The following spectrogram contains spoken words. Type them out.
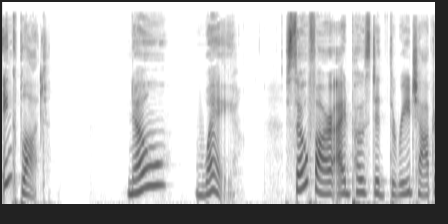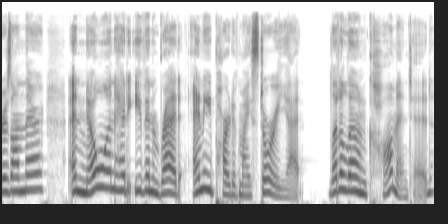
Inkblot. No way. So far, I'd posted three chapters on there, and no one had even read any part of my story yet, let alone commented.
